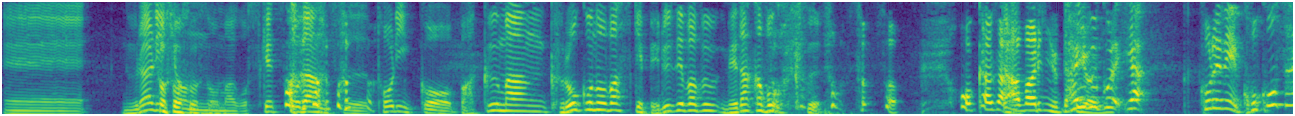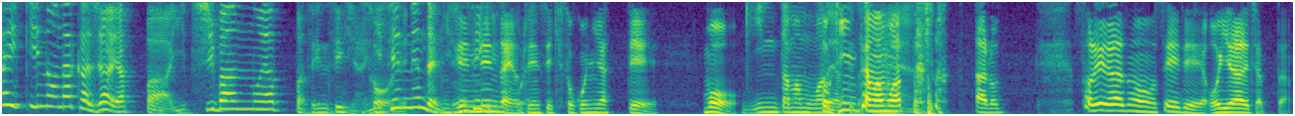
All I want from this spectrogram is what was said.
えー、ぬらりひょんの孫スケットダンストリコバクマン黒子のバスケベルゼバブメダカボックス。そうそうそう。他があまりにだいぶこれいやこれねここ最近の中じゃやっぱ一番のやっぱ全盛期じゃない、ね。2000年代の全盛2000期年代の全盛期そこにあってもう銀玉もまだね。銀玉もあった あのそれらのせいで追いやられちゃった。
